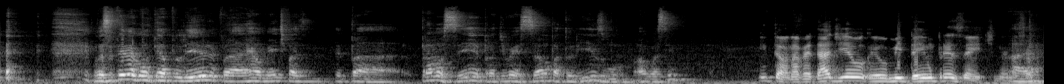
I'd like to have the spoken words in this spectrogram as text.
você teve algum tempo livre para realmente fazer. Pra para você, para diversão, para turismo, algo assim? Então, na verdade, eu, eu me dei um presente. Né, ah,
